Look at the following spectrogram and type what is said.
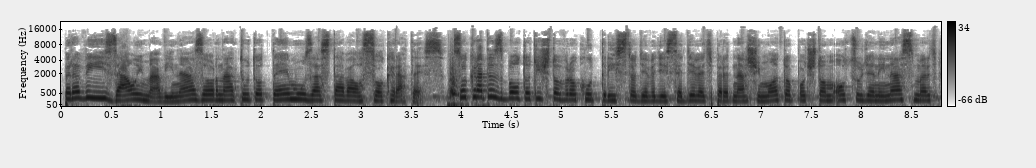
Prvý zaujímavý názor na túto tému zastával Sokrates. Sokrates bol totižto v roku 399 pred našim letopočtom odsudený na smrť,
